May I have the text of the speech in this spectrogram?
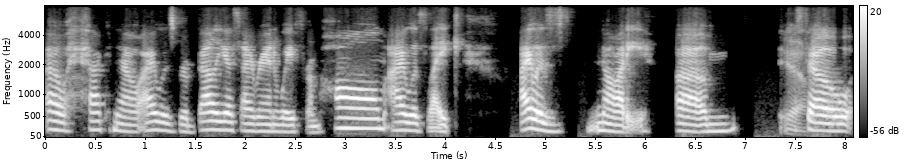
Oh heck no! I was rebellious. I ran away from home. I was like, I was naughty. Um, yeah. So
